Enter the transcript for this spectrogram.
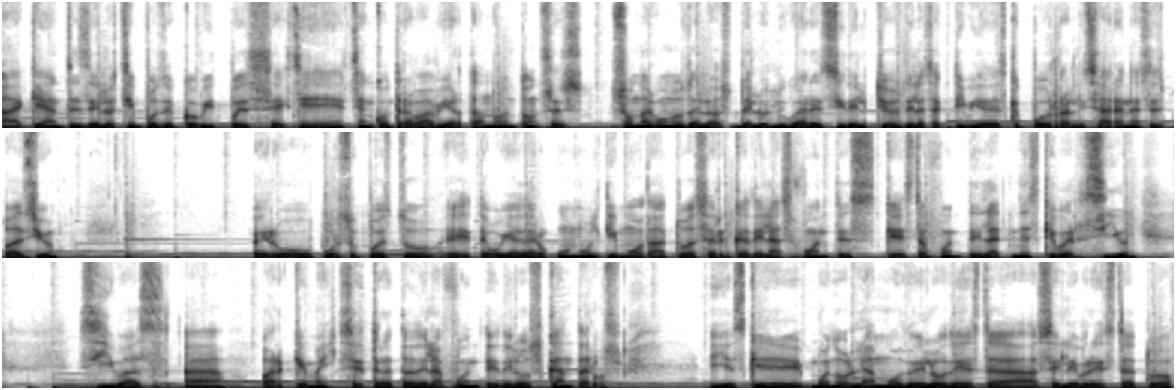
ah, que antes de los tiempos de COVID pues se, encontraba abierta, ¿no? Entonces son algunos de los, de los lugares y de, de las actividades que puedes realizar en ese espacio. Pero por supuesto eh, te voy a dar un último dato acerca de las fuentes, que esta fuente la tienes que ver sí si vas a Parque May. Se trata de la fuente de los cántaros. Y es que, bueno, la modelo de esta célebre estatua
